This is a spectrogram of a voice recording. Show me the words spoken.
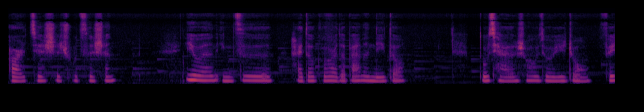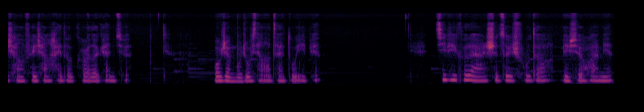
而揭示出自身。译文引自海德格尔的《巴门尼德》，读起来的时候就有一种非常非常海德格尔的感觉，我忍不住想要再读一遍。鸡皮疙瘩是最初的美学画面，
